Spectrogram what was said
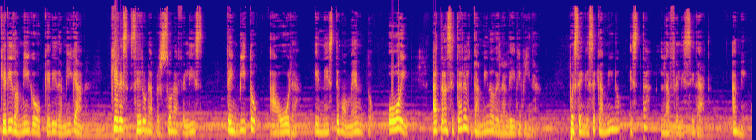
querido amigo o querida amiga, quieres ser una persona feliz, te invito ahora, en este momento, hoy, a transitar el camino de la ley divina, pues en ese camino está la felicidad. Amén.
